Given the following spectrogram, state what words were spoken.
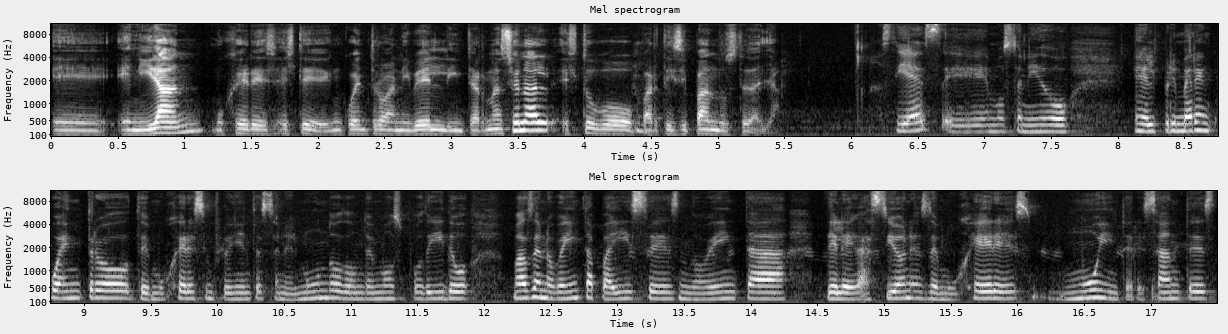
en Irán, mujeres, este encuentro a nivel internacional, estuvo participando usted allá. Así es, hemos tenido el primer encuentro de mujeres influyentes en el mundo, donde hemos podido, más de 90 países, 90 delegaciones de mujeres muy interesantes,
